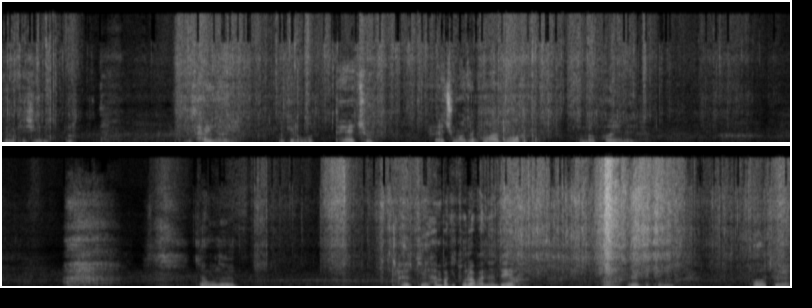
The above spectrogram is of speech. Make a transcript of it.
이렇게 지금 사이사이 이렇게 이런 거 대충 대충만 덮어놔도 금방 커 얘네들 아, 자 오늘 이렇게 한 바퀴 돌아봤는데요 아 그래도 좀 버섯들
